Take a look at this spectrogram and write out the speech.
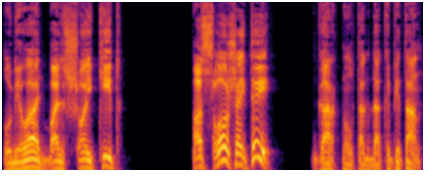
убивать большой кит!» «Послушай ты!» — гаркнул тогда капитан.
